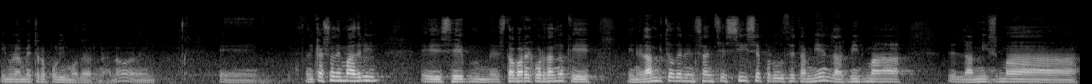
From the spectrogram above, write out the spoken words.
en una metrópoli moderna. ¿no? Eh, en el caso de Madrid, eh, se estaba recordando que en el ámbito del ensanche sí se produce también la misma, la misma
